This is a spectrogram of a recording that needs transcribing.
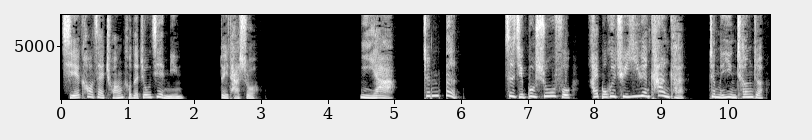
斜靠在床头的周建明，对他说：“你呀，真笨，自己不舒服还不会去医院看看，这么硬撑着，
